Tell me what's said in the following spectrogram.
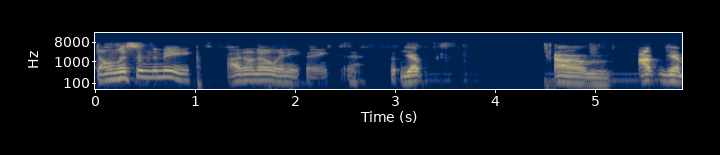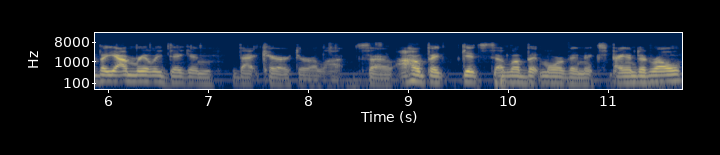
Don't listen to me. I don't know anything." Yep. Um. I, yeah, but yeah, I'm really digging that character a lot. So I hope it gets a little bit more of an expanded role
